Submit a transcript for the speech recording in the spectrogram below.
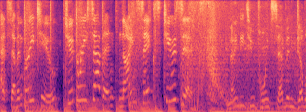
at 732 237 9626. 92.7 W.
